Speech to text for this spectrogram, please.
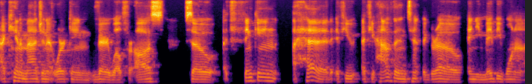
I can't imagine it working very well for us. So uh, thinking ahead, if you if you have the intent to grow and you maybe want to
